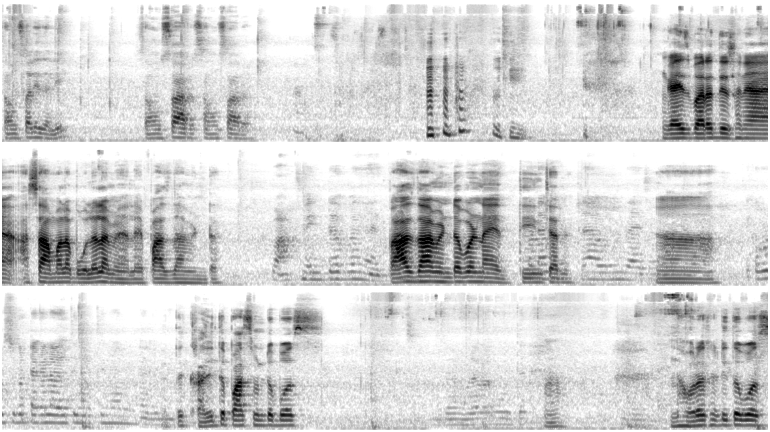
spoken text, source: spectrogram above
संसारी झाली? संसार संसार. गाईज बऱ्याच दिवसाने आ- असं आम्हाला बोलायला मिळालंय पाच दहा मिनिटं. पाच मिनिटं पण नाही पाच दहा मिनिटं पण नाहीत तीन चार. आवरून जायचं. हा. ते कपडे सुकत टाकायला लागले ते वरती मग निघाले. ते खाली तर पाच मिनिटं बस जरा बोलते. हा. नवऱ्यासाठी तर बस.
